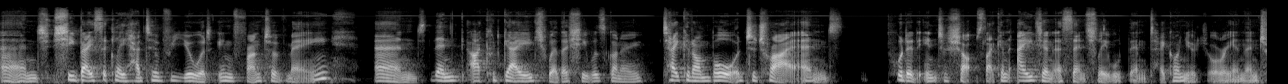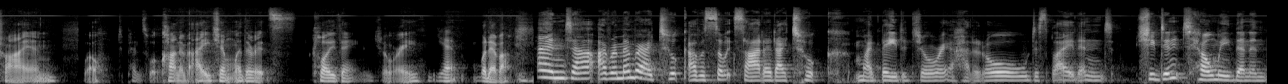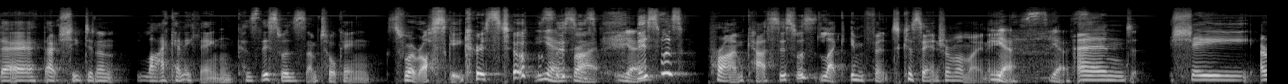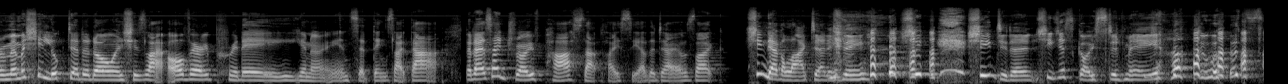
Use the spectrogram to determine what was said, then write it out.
and she basically had to view it in front of me and then I could gauge whether she was going to take it on board to try and put it into shops. Like an agent essentially will then take on your jewelry and then try and, well, depends what kind of agent, whether it's clothing, jewelry, Yeah. whatever. And uh, I remember I took, I was so excited. I took my beaded jewelry, I had it all displayed, and she didn't tell me then and there that she didn't like anything because this was, I'm talking Swarovski crystals. Yeah, This was- right, yeah. This was prime cast. This was like infant Cassandra Mamoni. yes, yes. And she, I remember she looked at it all and she's like, oh, very pretty, you know, and said things like that. But as I drove past that place the other day, I was like, she never liked anything. she, she didn't. She just ghosted me afterwards.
